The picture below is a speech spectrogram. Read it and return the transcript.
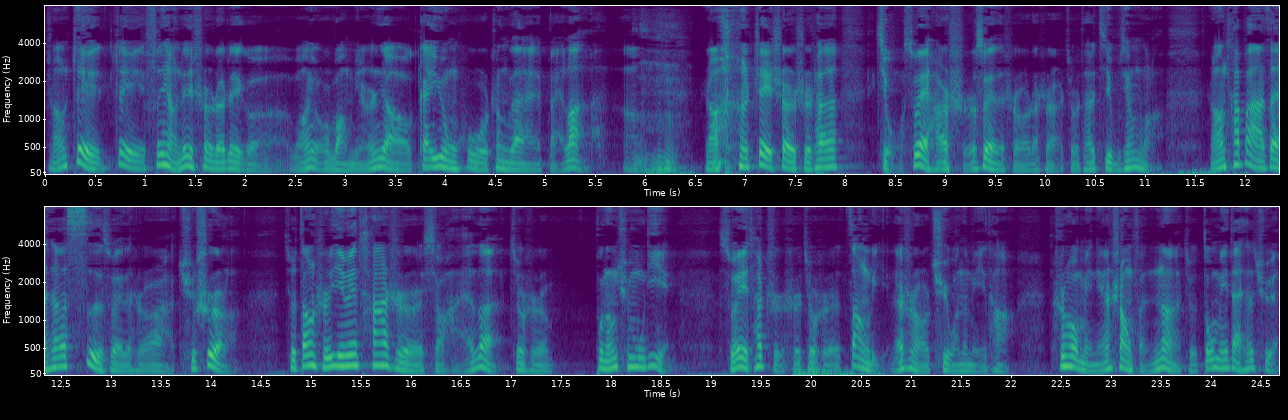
然后这这分享这事儿的这个网友网名叫该用户正在摆烂啊，然后这事儿是他九岁还是十岁的时候的事儿，就是他记不清楚了。然后他爸在他四岁的时候啊去世了，就当时因为他是小孩子，就是不能去墓地，所以他只是就是葬礼的时候去过那么一趟，之后每年上坟呢就都没带他去。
